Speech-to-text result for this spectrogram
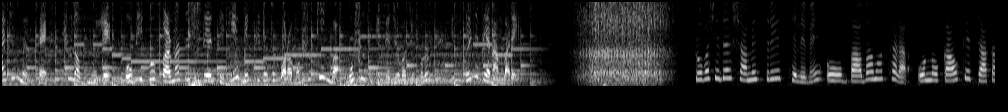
আইটেম মিলছে সুলভ মূল্যে। অভিজ্ঞ ফার্মাসিস্টদের থেকে ব্যক্তিগত পরামর্শ কিংবা ওষুধ নিতে যোগাযোগ করুন স্ক্রিনে দেওয়া নাম্বারে। প্রবাসীদের স্বামী, স্ত্রী ছেলে মেয়ে ও বাবা মা ছাড়া অন্য কাউকে টাকা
